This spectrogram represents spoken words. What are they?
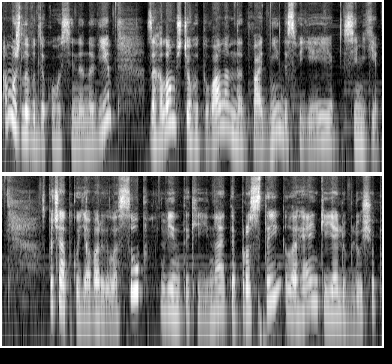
а можливо для когось і не нові. Загалом, що готувала на два дні для своєї сім'ї. Спочатку я варила суп, він такий, знаєте, простий, легенький. Я люблю, щоб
